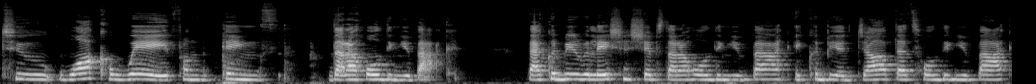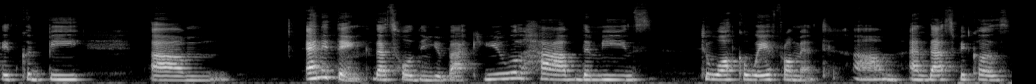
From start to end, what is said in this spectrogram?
to walk away from the things that are holding you back. That could be relationships that are holding you back. It could be a job that's holding you back. It could be um, anything that's holding you back. You will have the means to walk away from it. Um, and that's because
